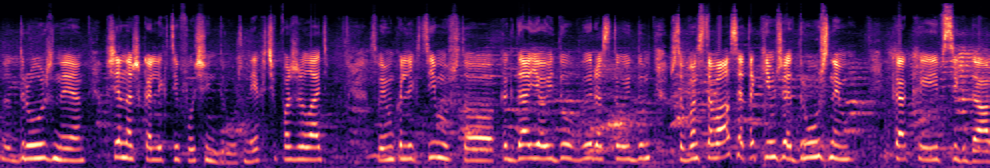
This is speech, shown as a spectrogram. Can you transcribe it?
ну, дружные. Вообще наш коллектив очень дружный. Я хочу пожелать своему коллективу, что когда я уйду, вырасту, уйду, чтобы он оставался таким же дружным, как и всегда.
